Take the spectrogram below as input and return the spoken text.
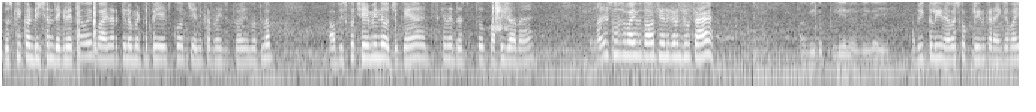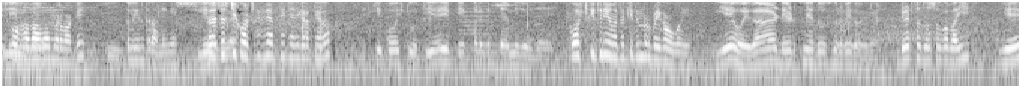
तो उसकी कंडीशन देख लेते हैं भाई बाईस किलोमीटर पे इसको चेंज करने जो है। मतलब अब इसको छः महीने हो चुके हैं जिसके अंदर डस्ट तो काफ़ी ज़्यादा है। अरे सूरज भाई बताओ चेंज करने ज़रूरत है? अभी तो क्लीन हो जाएगा ये। अभी क्लीन है इसको क्लीन करेंगे भाई इसको हवा हवा मरवा के क्लीन हम्म। करा लेंगे। वैसे इसकी कॉस्ट कितनी आती है चेंज करते हैं तो? इसकी कॉस्ट होती है ये पेपर जब डैमेज हो जाए। कॉस्ट कितनी है मतलब कितने रुपए का होगा ये? ये होएगा डेढ़ सौ या दो सौ रुपये का होगा डेढ़ सौ दो सौ का भाई ये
